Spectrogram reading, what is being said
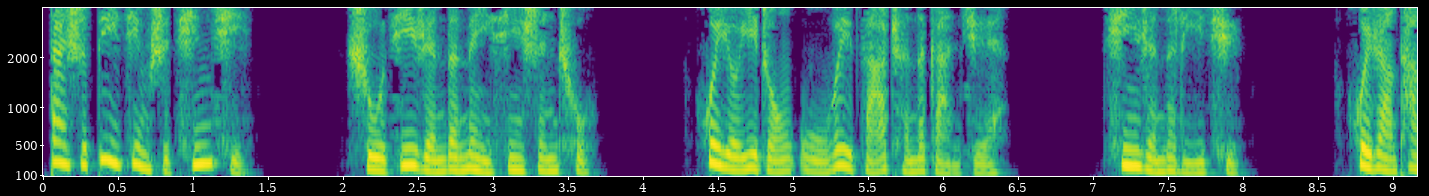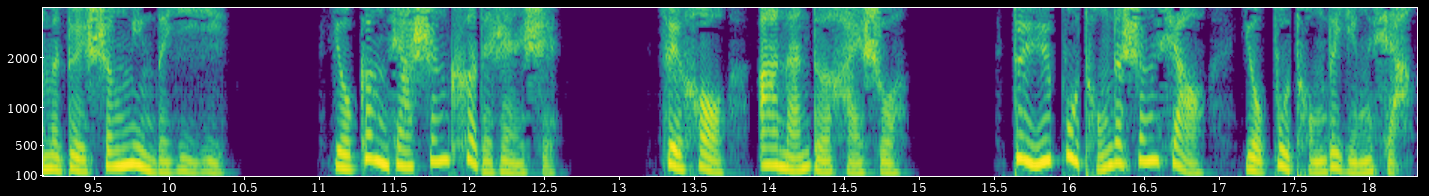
但是毕竟是亲戚，属鸡人的内心深处会有一种五味杂陈的感觉。亲人的离去会让他们对生命的意义有更加深刻的认识。最后，阿南德还说，对于不同的生肖有不同的影响，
